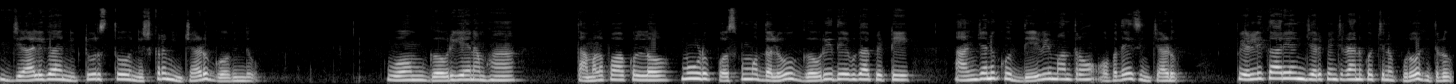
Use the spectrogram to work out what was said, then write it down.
జాలిగా నిట్టూరుస్తూ నిష్క్రమించాడు గోవిందు. ఓం గౌరియే నమః. తమలపాకుల్లో మూడు పసుపు ముద్దలు గౌరీదేవిగా పెట్టి అంజనకు దేవి మంత్రం ఉపదేశించాడు. పెళ్ళి కార్యం జరిపించడానికి వచ్చిన పురోహితుడు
